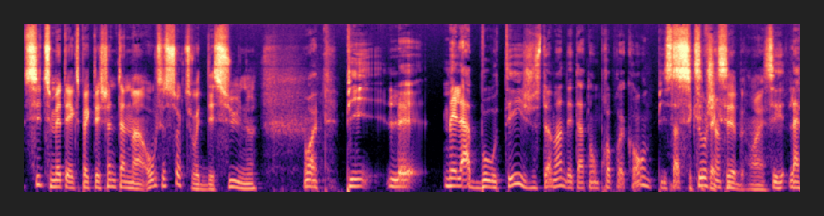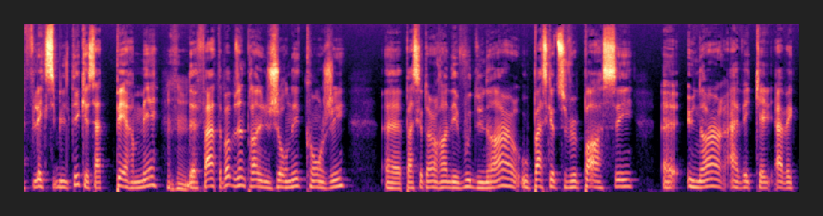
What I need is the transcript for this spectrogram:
si tu mets tes expectations tellement haut, c'est sûr que tu vas être déçu. Là. Ouais. Puis le. Mais la beauté, justement, d'être à ton propre compte, puis ça C'est te touche un peu. flexible. Ouais. C'est la flexibilité que ça te permet Mhm. de faire. T'as pas besoin de prendre une journée de congé euh, parce que tu as un rendez-vous d'une heure ou parce que tu veux passer euh, une heure avec, quel- avec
